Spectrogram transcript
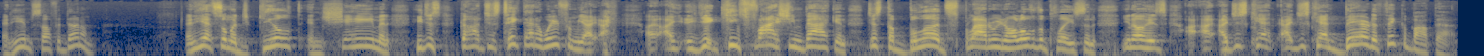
And he himself had done them. And he had so much guilt and shame, and he just, God, just take that away from me. I, I, I, it keeps flashing back, and just the blood splattering all over the place, and you know, his, I, I just can't, I just can't bear to think about that.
